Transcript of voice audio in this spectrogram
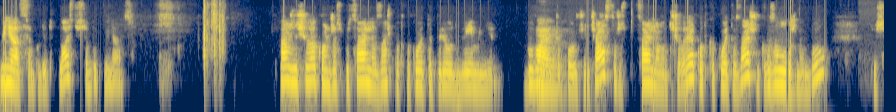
меняться будет власть, все будет меняться. Каждый человек, он же специально, знаешь, под какой-то период времени. Бывает Мгм. такое очень часто, что специально вот человек вот какой-то, знаешь, он как заложенный был, то есть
